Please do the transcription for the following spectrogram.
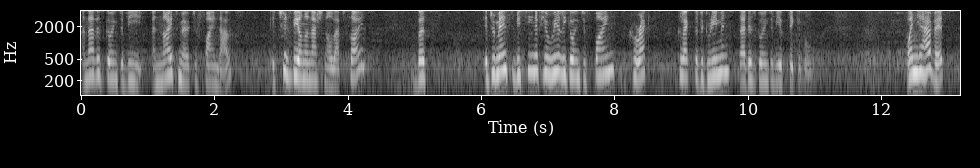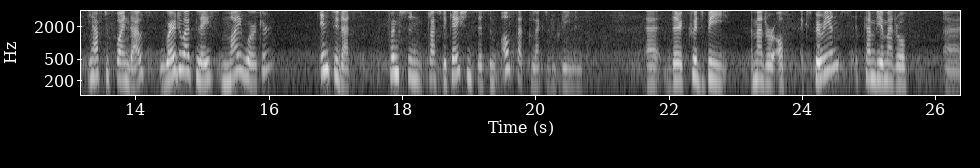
And that is going to be a nightmare to find out. It should be on a national website, but it remains to be seen if you're really going to find the correct collective agreement that is going to be applicable. When you have it, you have to find out where do I place my worker into that function classification system of that collective agreement. Uh, there could be a matter of experience, it can be a matter of uh,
